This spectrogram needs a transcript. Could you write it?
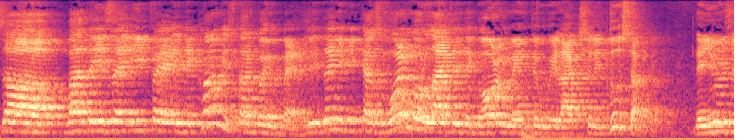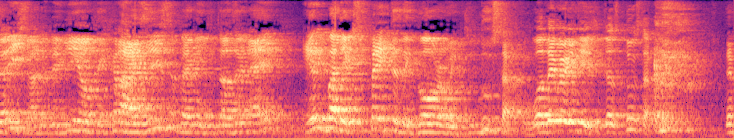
So, but if uh, the economy starts going badly, then it becomes more and more likely the government will actually do something. The usual issue at the beginning of the crisis, back in 2008, everybody expected the government to do something, whatever it is, just do something. the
